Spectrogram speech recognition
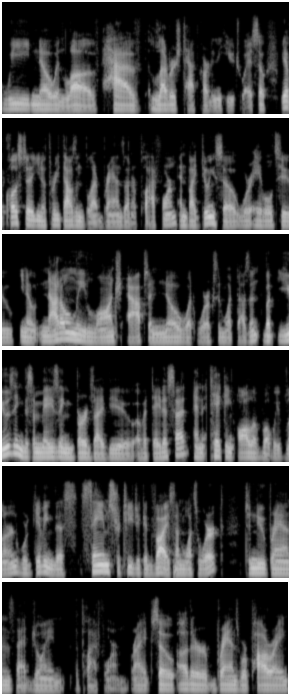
we know and love have leveraged Tapcard in a huge way. So we have close to, you know, 3,000 brands on our platform. And by doing so, we're able to, you know, not only launch apps and know what works and what doesn't, but using this amazing bird's eye view of a data set and taking all of what we've learned, we're giving this same strategic advice on what's worked to new brands that join the platform, right? So other brands we're powering,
